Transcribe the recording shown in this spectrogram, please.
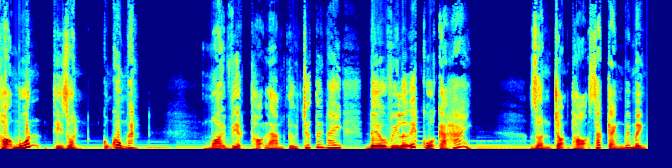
thọ muốn thì Duẩn cũng không ngăn. Mọi việc thọ làm từ trước tới nay đều vì lợi ích của cả hai. Duẩn chọn Thọ sát cánh với mình.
